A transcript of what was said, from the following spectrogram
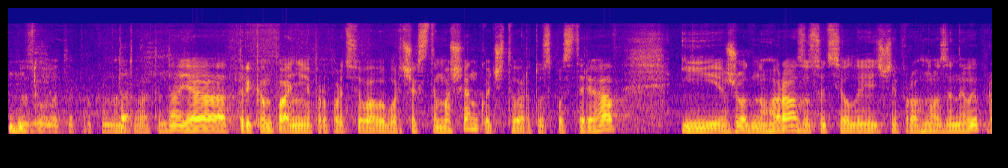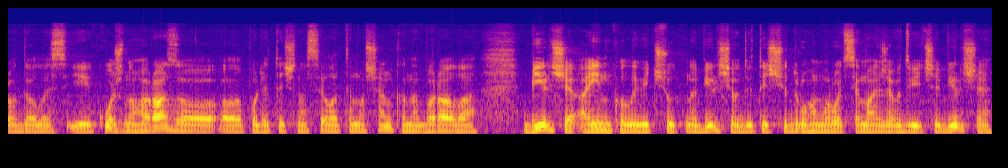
Дозволите прокоментувати. Да, я три кампанії пропрацював виборчих з Тимошенко, четверту спостерігав, і жодного разу соціологічні прогнози не виправдались. І кожного разу е, політична сила Тимошенко набирала більше, а інколи відчутно більше. В 2002 році майже вдвічі більше,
